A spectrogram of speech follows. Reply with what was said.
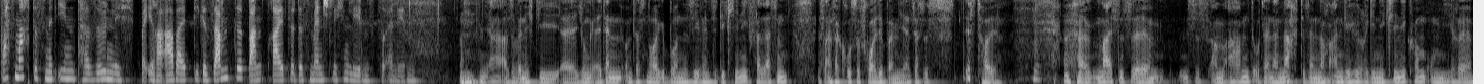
Was macht es mit Ihnen persönlich bei Ihrer Arbeit, die gesamte Bandbreite des menschlichen Lebens zu erleben? Ja, also wenn ich die äh, jungen Eltern und das Neugeborene sehe, wenn sie die Klinik verlassen, ist einfach große Freude bei mir. Das ist, ist toll. Meistens äh, ist es am Abend oder in der Nacht, wenn noch Angehörige in die Klinik kommen, um ihre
